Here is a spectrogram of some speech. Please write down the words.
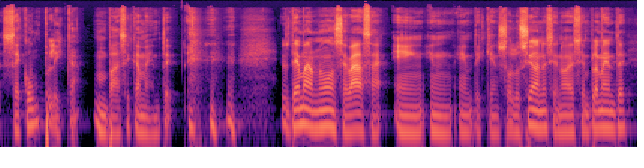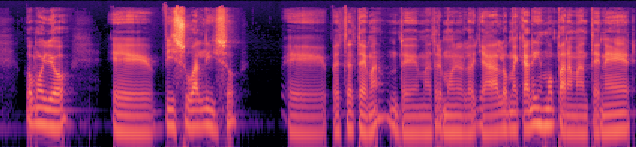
se complica, básicamente. el tema no se basa en, en, que en soluciones, sino es simplemente como yo visualizo eh, este tema de matrimonio, ya los mecanismos para mantener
